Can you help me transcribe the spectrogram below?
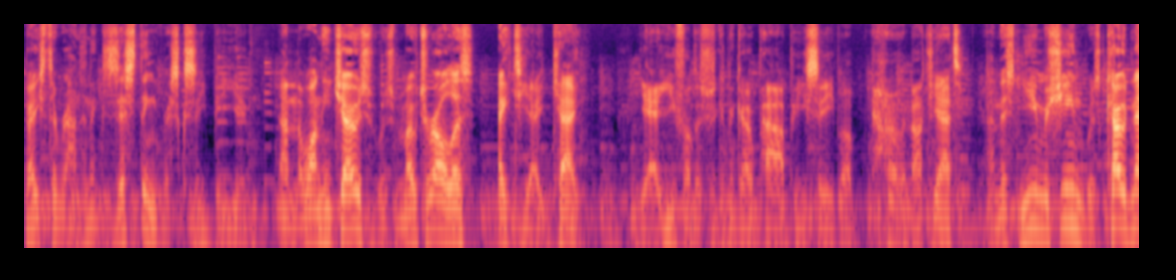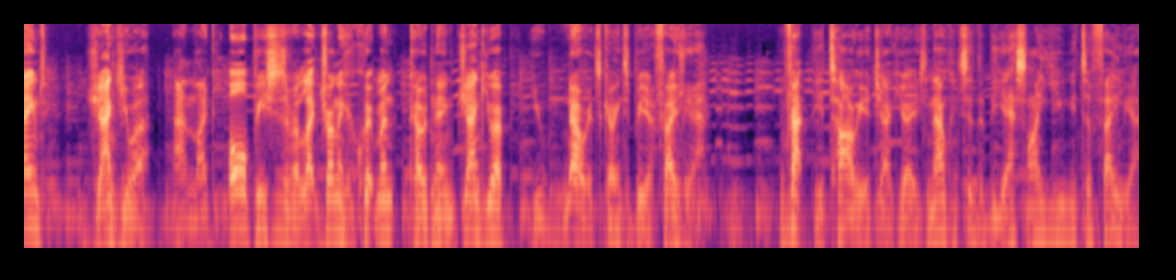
based around an existing RISC CPU, and the one he chose was Motorola's 88K. Yeah, you thought this was going to go PowerPC, but no, not yet. And this new machine was codenamed Jaguar. And like all pieces of electronic equipment codenamed Jaguar, you know it's going to be a failure. In fact, the Atari Jaguar is now considered the SI unit of failure.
